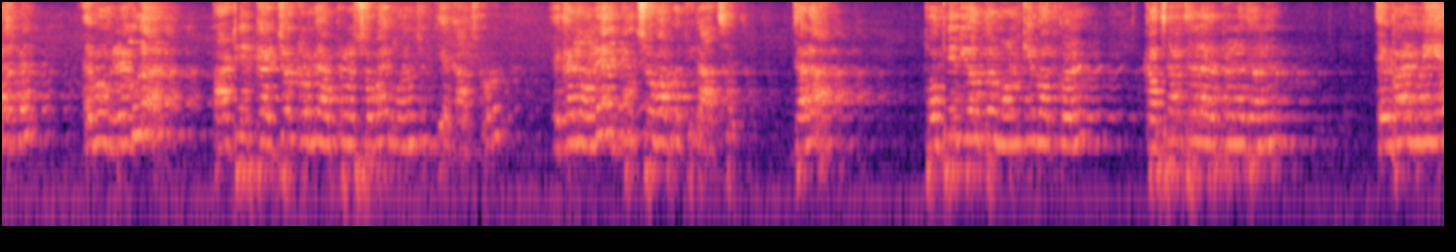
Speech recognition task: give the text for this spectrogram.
আসবেন এবং রেগুলার পার্টির কার্যক্রমে আপনারা সবাই মনোযোগ দিয়ে কাজ করুন। এখানে অনেক বুথ সভাপতিরা আছে, যারা প্রতিনিয়ত মন কি বাত করেন। কাছাড় জেলায় আপনারা জানেন এবার নিয়ে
